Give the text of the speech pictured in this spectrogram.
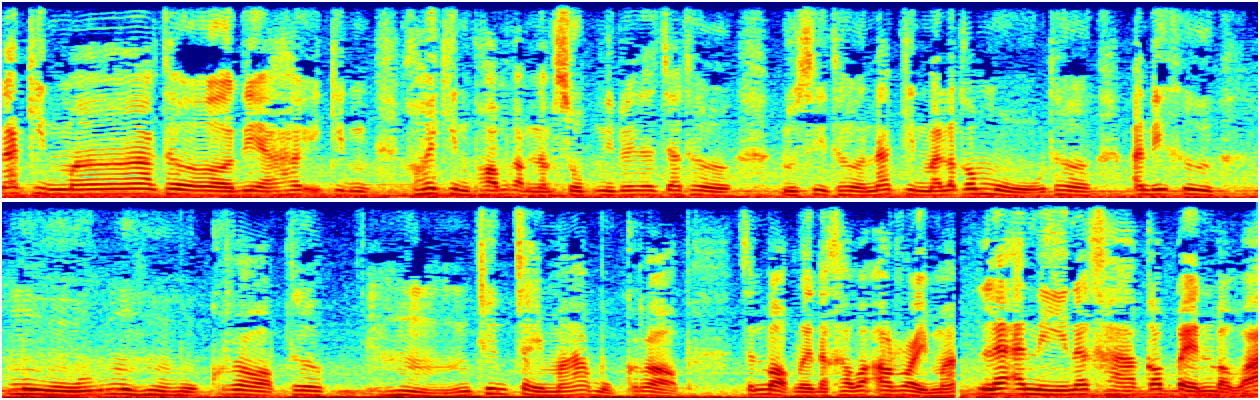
น่ากินมากเธอเนี่ยเขาให้กินเขาให้กินพร้อมกับน้ำซุปนี้ด้วยนะจ๊ะเธอ ดูสิเธอน่ากินมากแล้วก็หมูเธอ อันนี้คือหมูหมูหมูกรอบเธอหือชื่นใจมากหมูกรอบฉันบอกเลยนะคะว่าอร่อยมาก และอันนี้นะคะก็เป็นแบบว่า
